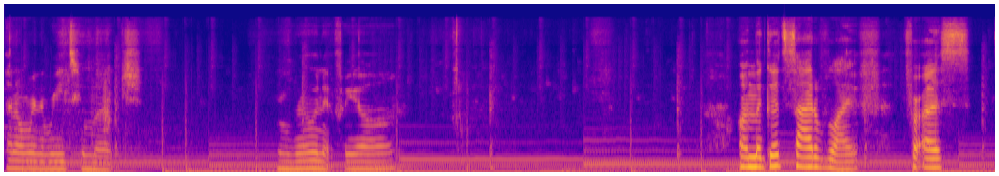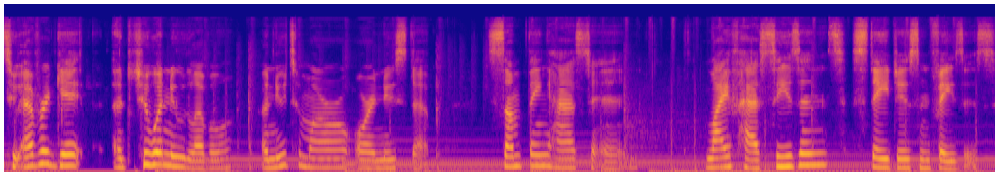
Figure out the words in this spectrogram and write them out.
I don't want to read too much and ruin it for y'all. On the good side of life, for us to ever get a, to a new level, a new tomorrow, or a new step, something has to end. Life has seasons, stages, and phases.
